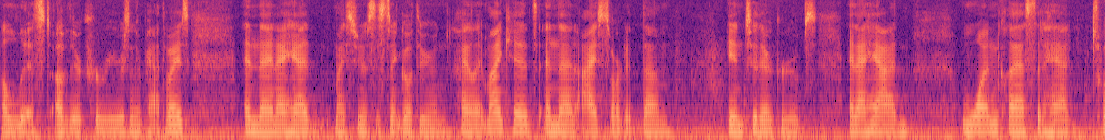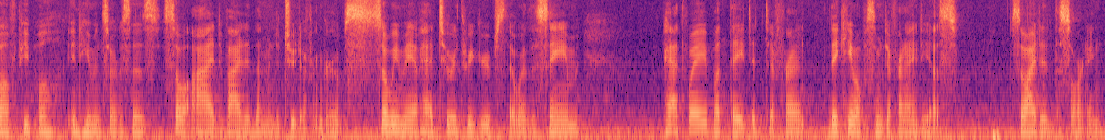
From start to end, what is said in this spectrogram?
a list of their careers and their pathways. And then I had my student assistant go through and highlight my kids, and then I sorted them into their groups. And I had one class that had 12 people in human services, so I divided them into two different groups. So we may have had two or three groups that were the same pathway, but they did different. They came up with some different ideas. So I did the sorting.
